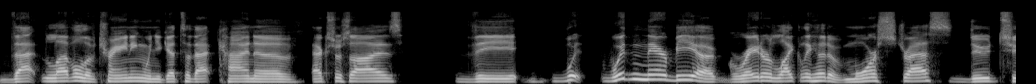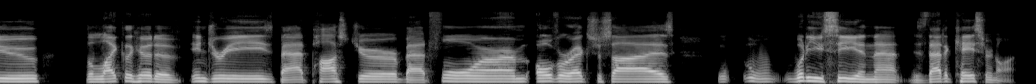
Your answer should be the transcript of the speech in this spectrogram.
that level of training when you get to that kind of exercise the would wouldn't there be a greater likelihood of more stress due to the likelihood of injuries, bad posture, bad form, over exercise. What do you see in that? Is that a case or not?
